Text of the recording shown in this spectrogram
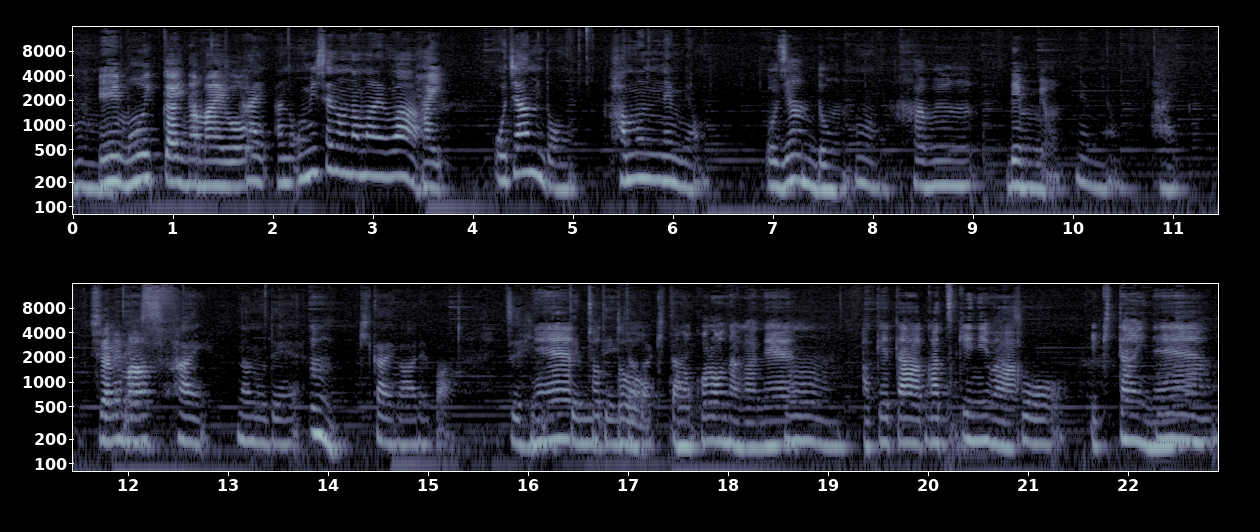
うん。えー、もう一回名前を。はい、あのお店の名前は、はい。オジャンドンハムンネンミョン、おじゃんどんうん、ハムンレンミョンネンミョン、はい、調べます。はい、なのでうん。機会があればぜひ行っねてみてといただきたい。このコロナがね、うん、明けた暁にはそう、行きたいね、うん。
